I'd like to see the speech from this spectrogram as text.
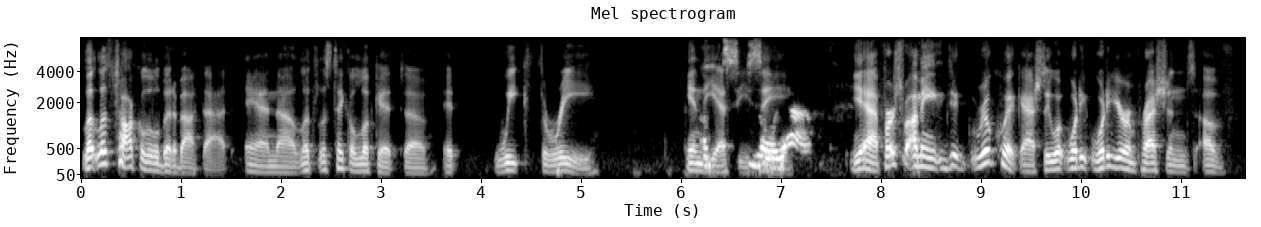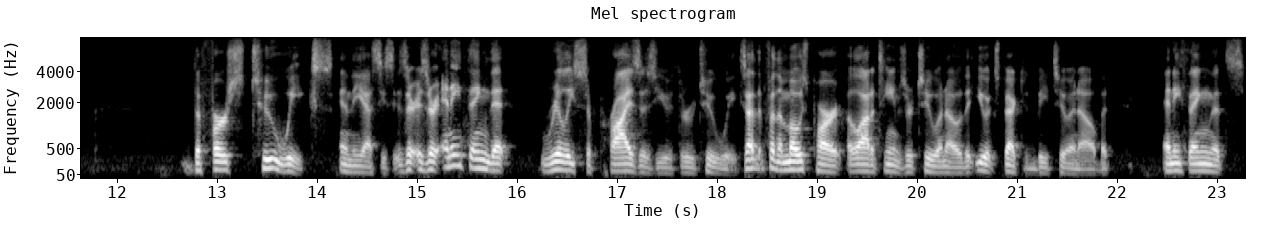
let, us talk a little bit about that, and uh, let's let's take a look at uh, at week three in the SEC. yeah. Yeah. First of all, I mean, real quick, Ashly, what what are, what are your impressions of the first two weeks in the SEC? Is there is there anything that really surprises you through two weeks? For the most part, a lot of teams are two and zero oh that you expected to be two and zero, but anything that's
